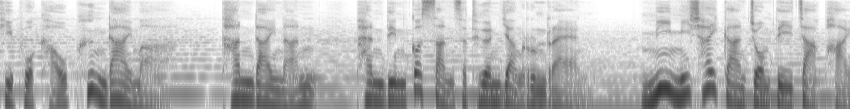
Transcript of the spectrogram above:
ที่พวกเขาเพิ่งได้มา ทันใดนั้น แผ่นดินก็สั่นสะเทือนอย่างรุนแรง นี่มิใช่การโจมตีจากภาย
